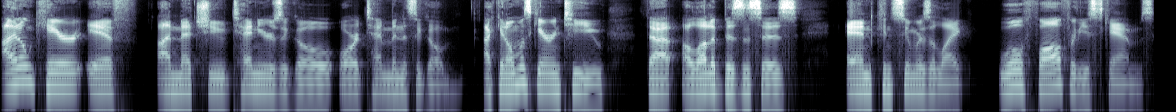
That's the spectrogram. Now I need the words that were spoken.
I don't care if I met you 10 years ago or 10 minutes ago. I can almost guarantee you that a lot of businesses and consumers alike will fall for these scams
